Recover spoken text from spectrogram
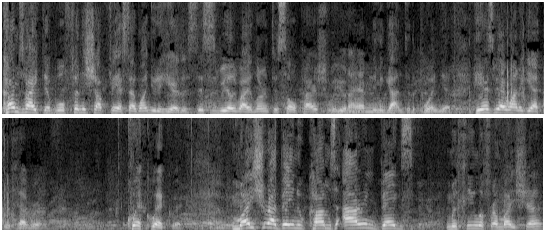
Comes right there. We'll finish up fast. I want you to hear this. This is really why I learned this whole parish with you, and I haven't even gotten to the point yet. Here's where I want to get to, Chevra. Quick, quick, quick. Moshe Rabbeinu comes. Aaron begs Mechila from Moshe,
